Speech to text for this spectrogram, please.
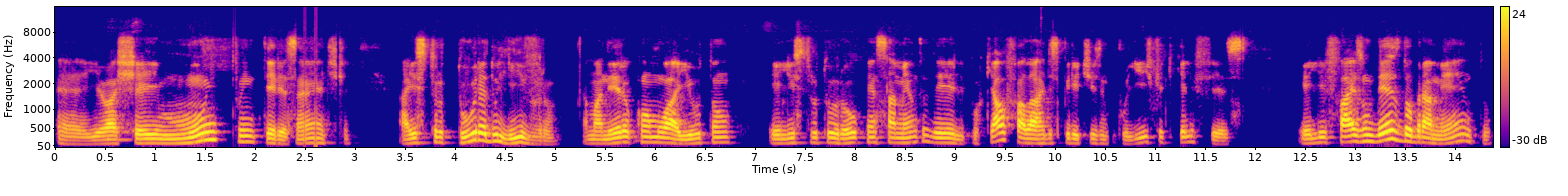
É, eu achei muito interessante a estrutura do livro, a maneira como o Ailton ele estruturou o pensamento dele, porque ao falar de espiritismo política, o que ele fez? Ele faz um desdobramento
